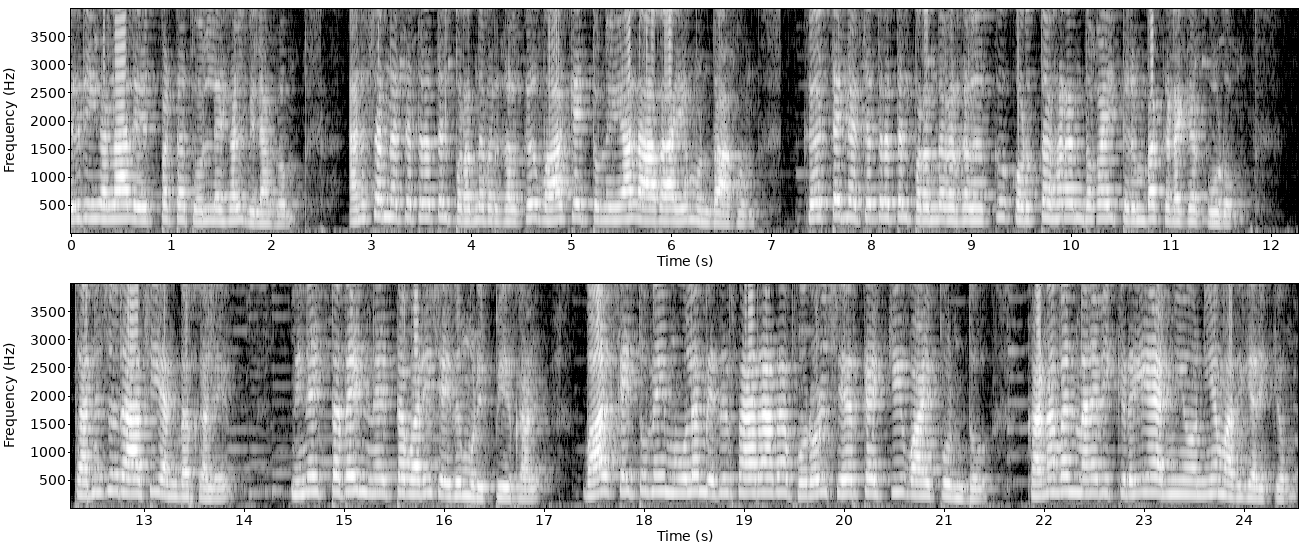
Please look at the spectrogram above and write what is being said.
எதிரிகளால் ஏற்பட்ட தொல்லைகள் விலகும். அனுசம் நட்சத்திரத்தில் பிறந்தவர்களுக்கு வாழ்க்கை துணையால் ஆதாயம் உண்டாகும். கேட்டை நட்சத்திரத்தில் பிறந்தவர்களுக்கு கொடுத்த கடன் தொகை திரும்ப கிடைக்கக்கூடும். தனுசு ராசி அன்பர்களே நினைத்ததை நினைத்தபடி செய்து முடிப்பீர்கள். வாழ்க்கை துணை மூலம் எதிர்பாராத பொருள் சேர்க்கைக்கு வாய்ப்புண்டு. கணவன் மனைவிக்கிடையே அந்யோன்யம் அதிகரிக்கும்.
